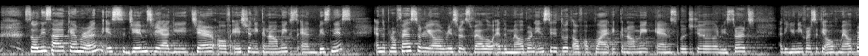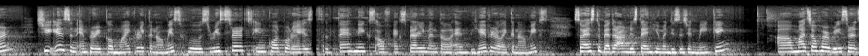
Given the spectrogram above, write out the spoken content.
so Lisa Cameron is James Riady Chair of Asian Economics and Business and a professorial research fellow at the Melbourne Institute of Applied Economic and Social Research at the University of Melbourne. She is an empirical microeconomist whose research incorporates the techniques of experimental and behavioral economics so as to better understand human decision making uh, much of her research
